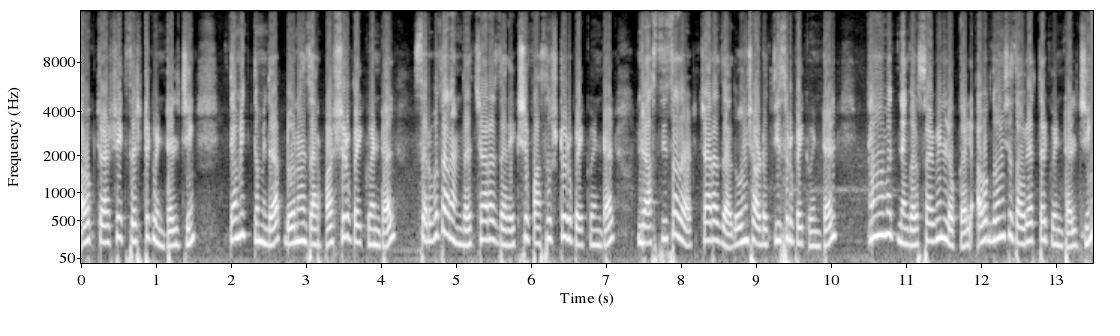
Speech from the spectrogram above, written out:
आवक चारशे एकसष्ट क्विंटलची कमीत कमी दर दोन हजार पाचशे रुपये क्विंटल सर्वचा अंदाज चार हजार एकशे पासष्ट रुपये क्विंटल जास्तीचा दर चार हजार दोनशे अडतीस रुपये क्विंटल अहमदनगर सोयाबीन लोकल आवक दोनशे चौऱ्याहत्तर क्विंटलची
